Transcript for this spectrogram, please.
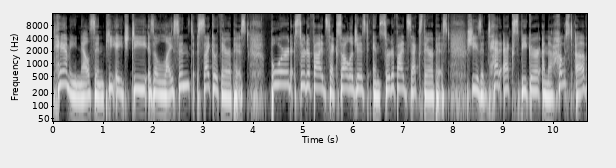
Tammy Nelson, PhD, is a licensed psychotherapist, board certified sexologist, and certified sex therapist. She is a TEDx speaker and the host of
